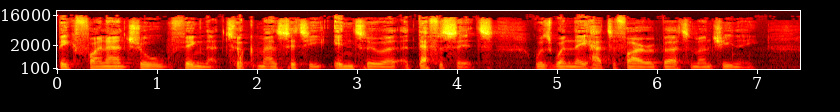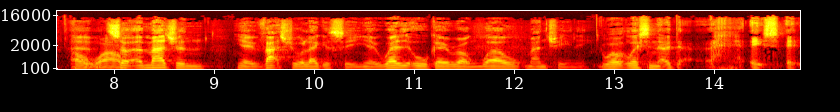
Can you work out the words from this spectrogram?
big financial thing that took Man City into a, a deficit was when they had to fire Roberto Mancini. Oh, wow. So imagine, you know, that's your legacy. You know, where did it all go wrong? Well, Mancini. Well, listen, it's it,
